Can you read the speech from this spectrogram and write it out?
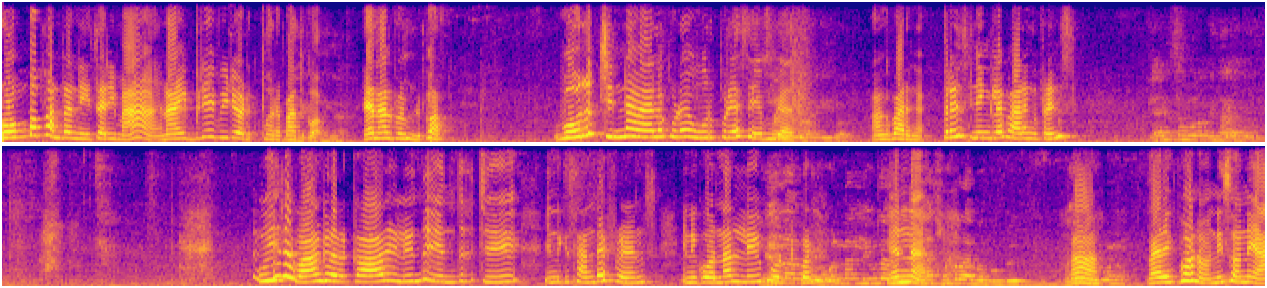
ரொம்ப பண்ணுற நீ தெரியுமா? நான் இப்படியே வீடியோ எடுக்க போகிறேன் பார்த்துக்கோ என்னால் பண்ண முடியுப்பா ஒரு சின்ன வேலை கூட உருப்படியாக செய்ய முடியாது. அங்கே பாருங்க. ஃப்ரெண்ட்ஸ் நீங்களே பாருங்க ஃப்ரெண்ட்ஸ் உயிரை வாங்குற காலையிலேருந்து எந்திரிச்சு இன்னைக்கு சண்டே ஃப்ரெண்ட்ஸ் இன்னைக்கு ஒரு நாள் லீவ் போட்டு படு என்ன? ஆ. வேலைக்கு போகணும். நீ சொன்னியா?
